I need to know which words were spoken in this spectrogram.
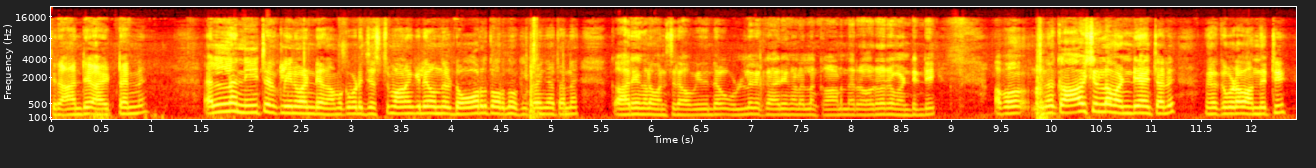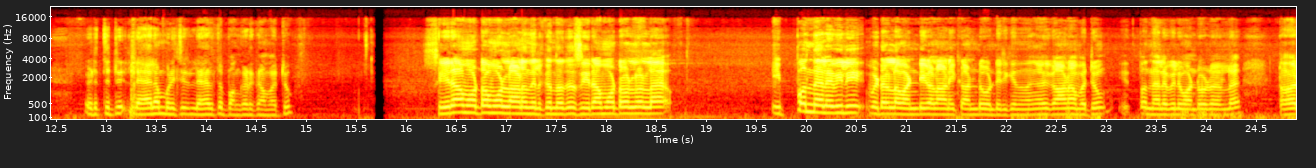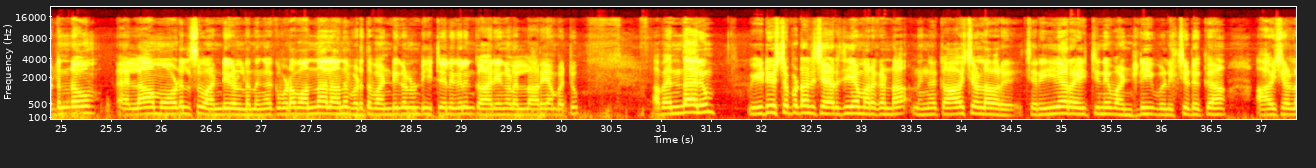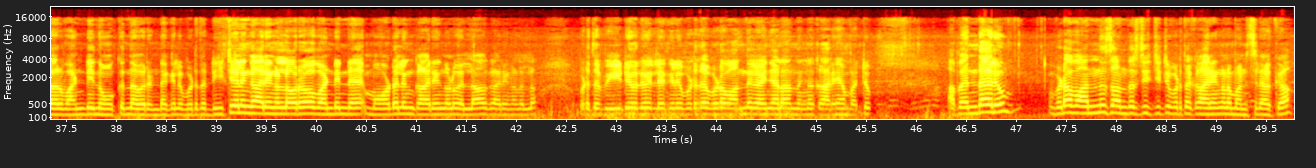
ഗ്രാൻഡ് ഐ ടെൻ എല്ലാം നീറ്റ് ആൻഡ് ക്ലീൻ വണ്ടിയാണ് നമുക്കിവിടെ ജസ്റ്റ് ആണെങ്കിൽ ഒന്ന് ഡോറ് തുറന്ന് നോക്കിക്കഴിഞ്ഞാൽ തന്നെ കാര്യങ്ങൾ മനസ്സിലാവും. ഇതിന്റെ ഉള്ളിലെ കാര്യങ്ങളെല്ലാം കാണുന്ന ഓരോരോ വണ്ടിന്റെ അപ്പോൾ നിങ്ങൾക്ക് ആവശ്യമുള്ള വണ്ടിയാണെന്ന് വെച്ചാൽ നിങ്ങൾക്ക് ഇവിടെ വന്നിട്ട് എടുത്തിട്ട് ലേലം പിടിച്ചിട്ട് ലേലത്തിൽ പങ്കെടുക്കാൻ പറ്റും. ശ്രീരാം ഓട്ടോമോളിലാണ് നിൽക്കുന്നത്. ശ്രീരാം ഓട്ടോയിലുള്ള ഇപ്പം നിലവിൽ ഇവിടെയുള്ള വണ്ടികളാണ് ഈ കണ്ടുകൊണ്ടിരിക്കുന്നത്. നിങ്ങൾക്ക് കാണാൻ പറ്റും. ഇപ്പം നിലവിൽ വണ്ടികളുള്ള ടൊയറ്റന്റെവും എല്ലാ മോഡൽസ് വണ്ടികളുണ്ട് നിങ്ങൾക്ക് ഇവിടെ വന്നാലാണ് ഇവിടുത്തെ വണ്ടികളും ഡീറ്റെയിലുകളും കാര്യങ്ങളെല്ലാം അറിയാൻ പറ്റും. അപ്പോൾ എന്തായാലും വീഡിയോ ഇഷ്ടപ്പെട്ടാൽ ഷെയർ ചെയ്യാൻ മറക്കണ്ട. നിങ്ങൾക്ക് ആവശ്യമുള്ളവർ ചെറിയ റേറ്റിന് വണ്ടി വിളിച്ചെടുക്കുക. ആവശ്യമുള്ളവർ വണ്ടി നോക്കുന്നവരുണ്ടെങ്കിൽ ഇവിടുത്തെ ഡീറ്റെയിലും കാര്യങ്ങളും ഓരോ വണ്ടിന്റെ മോഡലും കാര്യങ്ങളും എല്ലാ കാര്യങ്ങളെല്ലാം ഇവിടുത്തെ വീഡിയോയിലും ഇല്ലെങ്കിൽ ഇവിടുത്തെ ഇവിടെ വന്നു കഴിഞ്ഞാൽ നിങ്ങൾക്ക് അറിയാൻ പറ്റും. അപ്പോൾ എന്തായാലും ഇവിടെ വന്ന് സന്ദർശിച്ചിട്ട് ഇവിടുത്തെ കാര്യങ്ങൾ മനസ്സിലാക്കുക.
